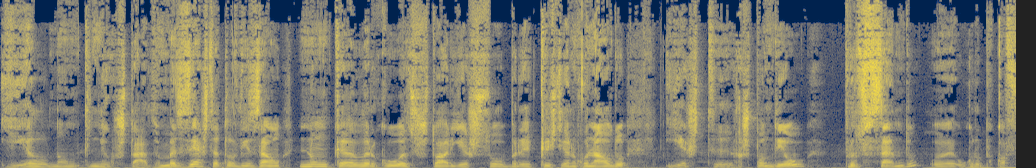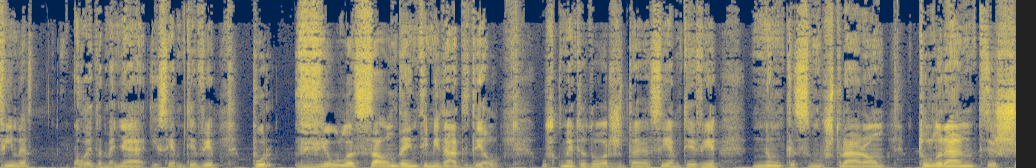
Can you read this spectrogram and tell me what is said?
e ele não tinha gostado. Mas esta televisão nunca largou as histórias sobre Cristiano Ronaldo e este respondeu processando uh, o grupo Cofina, Correio da Manhã e CMTV, por violação da intimidade dele. Os comentadores da CMTV nunca se mostraram tolerantes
